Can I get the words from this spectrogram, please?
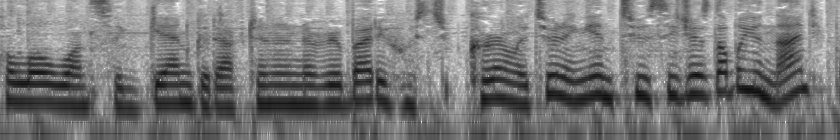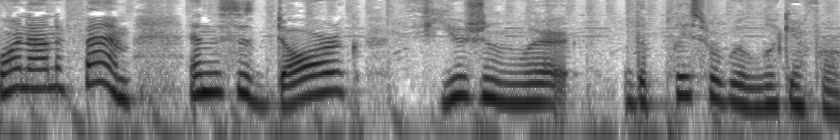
Hello once again. Good afternoon, everybody who's t- currently tuning in to CJSW 90.9 FM. And this is Dark Fusion, where the place where we're looking for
